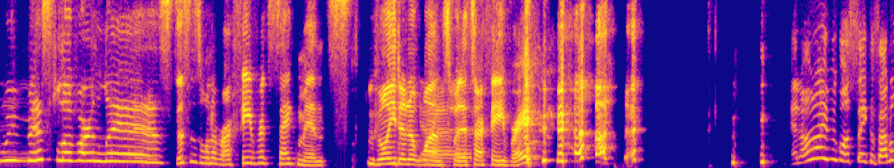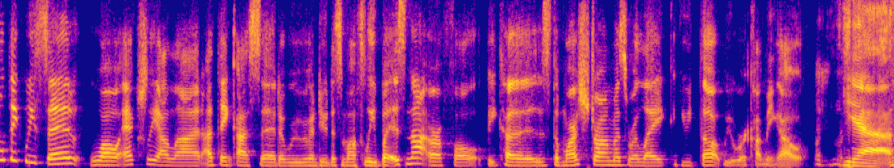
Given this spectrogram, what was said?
We miss Love or List. This is one of our favorite segments. We've only done it yes. once, but it's our favorite. And I'm not even gonna say because I don't think we said. Well, actually, I lied. I think I said that we were gonna do this monthly, but it's not our fault because the March dramas were like you thought we were coming out. Yeah,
